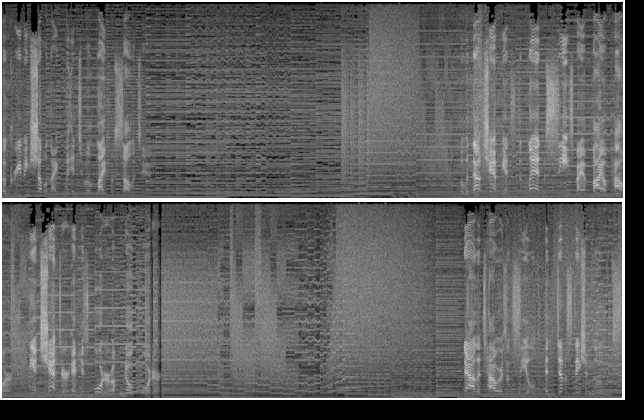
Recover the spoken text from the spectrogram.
a grieving Shovel Knight went into a life of solitude. But without champions, the land was seized by a vile power, the Enchanter and his Order of No Quarter. Now the tower is unsealed, and devastation looms.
